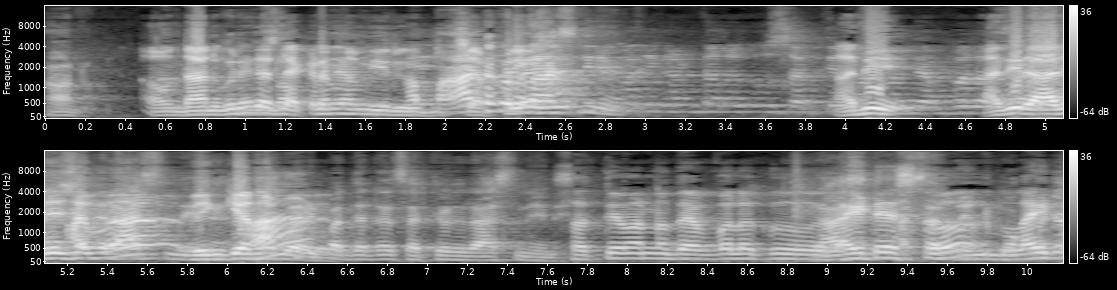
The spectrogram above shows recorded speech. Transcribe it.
అవును. అవును దాని గురించి అసలు ఎక్కడన్నా మీరు పాట అది అది రాజేష్ అన్న వెంకన్న పాడారు. పద్ధతి సత్యవతి రాసింది నేను. సత్యమన్న దెబ్బలకు లైట్ లైట్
